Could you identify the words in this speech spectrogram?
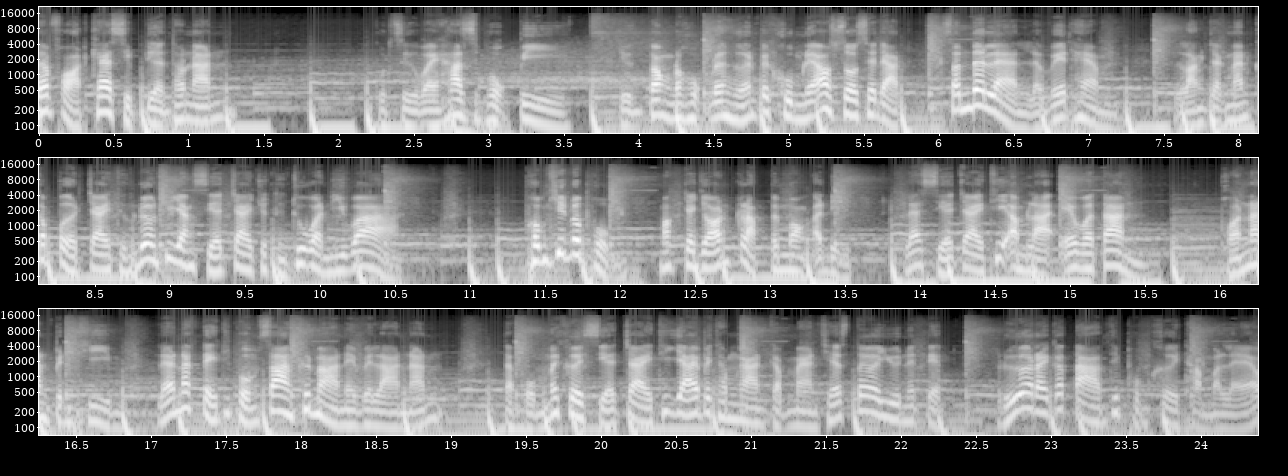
ทัฟฟอร์ดแค่ 10 เดือนเท่านั้นกุนซือวัย 56 ปี จึงต้องระหกระเหินไปคุมเรอัลโซเซดัดซันเดอร์แลนด์และเวสแฮม หลังจากนั้นก็เปิดใจถึงเรื่องที่ยังเสียใจจนถึงทุกวันนี้ว่า ผมคิดว่าผมมักจะย้อนกลับไปมองอดีต และเสียใจที่อำลาเอเวอร์ตันเพราะนั่นเป็นทีม และนักเตะที่ผมสร้างขึ้นมาในเวลานั้น แต่ผมไม่เคยเสียใจที่ย้ายไปทำงานกับแมนเชสเตอร์ยูไนเต็ดหรืออะไรก็ตามที่ผมเคยทำมาแล้ว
